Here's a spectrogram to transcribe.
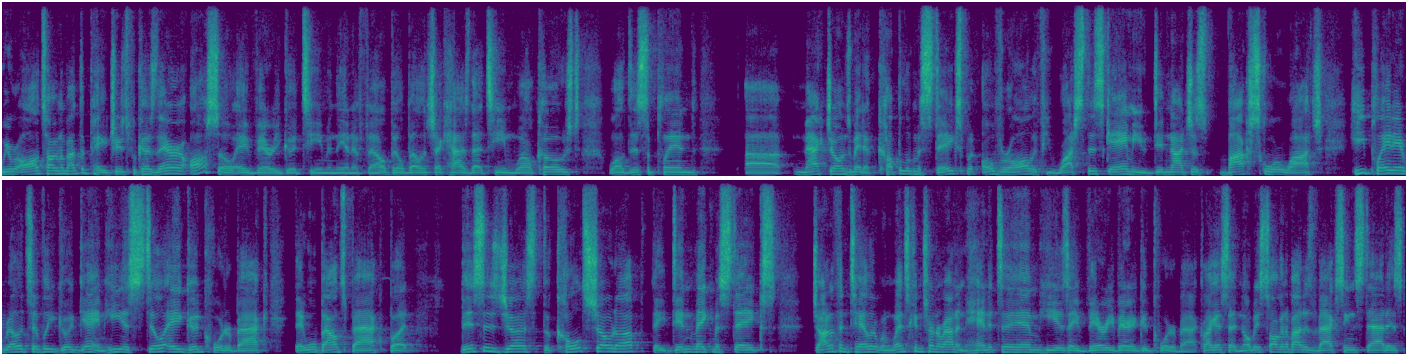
We were all talking about the Patriots because they're also a very good team in the NFL. Bill Belichick has that team well coached, well disciplined. Uh, Mac Jones made a couple of mistakes, but overall, if you watch this game, you did not just box score watch. He played a relatively good game. He is still a good quarterback. They will bounce back, but this is just the Colts showed up. They didn't make mistakes. Jonathan Taylor, when Wentz can turn around and hand it to him, he is a very, very good quarterback. Like I said, nobody's talking about his vaccine status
